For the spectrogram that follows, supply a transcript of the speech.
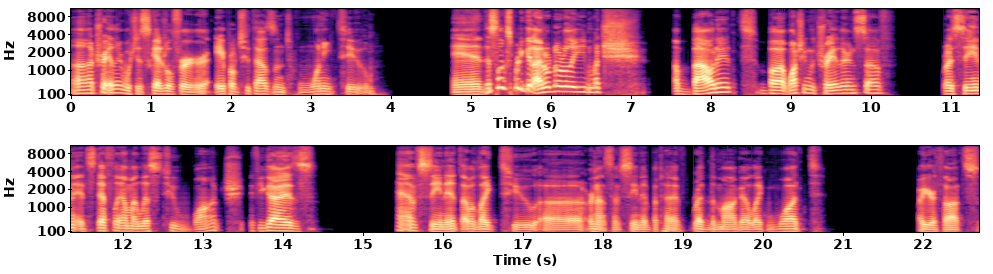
uh, trailer, which is scheduled for April 2022. And this looks pretty good. I don't know really much about it, but watching the trailer and stuff, what I've seen, it's definitely on my list to watch. If you guys have seen it, I would like to, uh, or not have seen it, but have read the manga. Like, what are your thoughts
